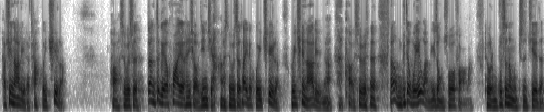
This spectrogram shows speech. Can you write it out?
他去哪里了？他回去了，好是不是？但这个话要很小心讲，是不是？他已经回去了，回去哪里呢？好是不是？当然我们比较委婉的一种说法了，对我们不是那么直接的。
